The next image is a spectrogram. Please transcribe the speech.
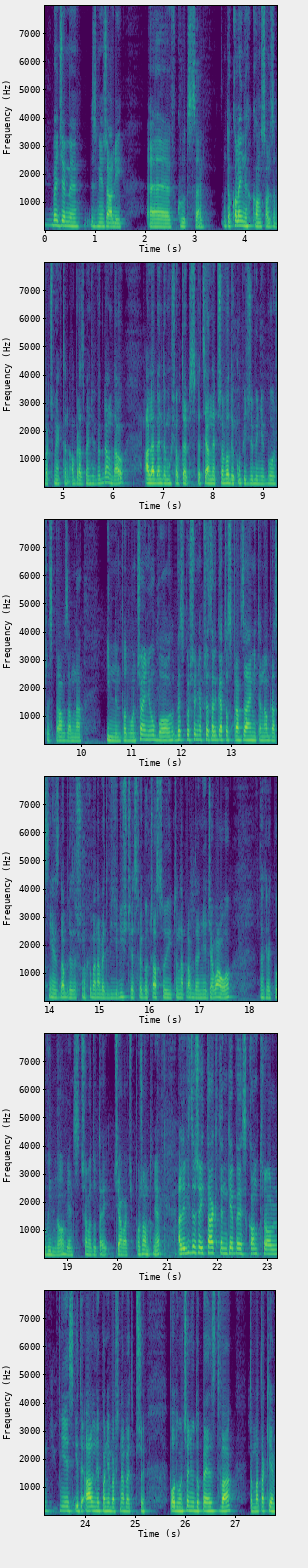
będziemy zmierzali e, wkrótce do kolejnych konsol. Zobaczymy, jak ten obraz będzie wyglądał, ale będę musiał te specjalne przewody kupić, żeby nie było, że sprawdzam na innym podłączeniu, bo bezpośrednio przez Elgato sprawdzałem i ten obraz nie jest dobry. Zresztą chyba nawet widzieliście swego czasu i to naprawdę nie działało tak jak powinno, więc trzeba tutaj działać porządnie. Ale widzę, że i tak ten GBS Control nie jest idealny, ponieważ nawet przy podłączeniu do PS2 to ma takie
